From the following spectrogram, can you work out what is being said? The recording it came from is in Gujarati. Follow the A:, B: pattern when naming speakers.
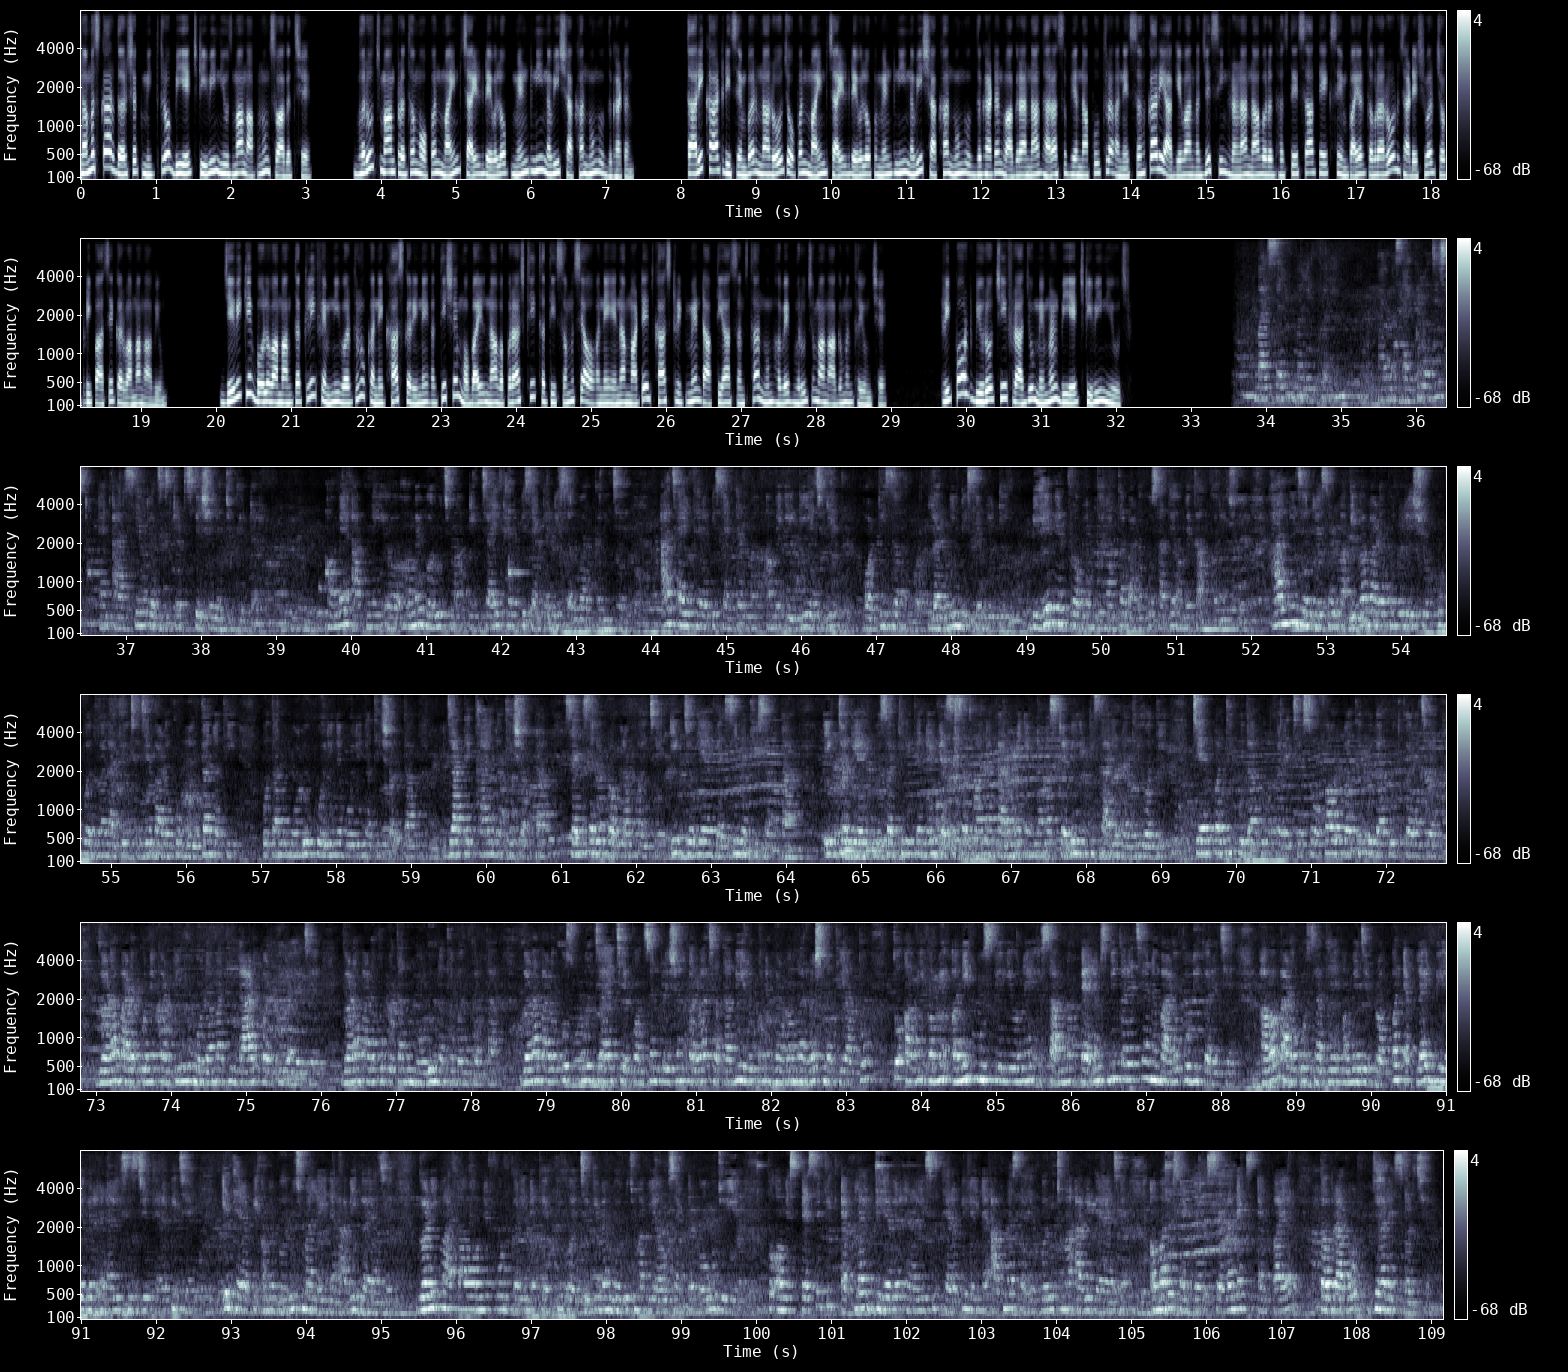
A: નમસ્કાર દર્શક મિત્રો બીએચ ટીવી ન્યૂઝમાં આપનું સ્વાગત છે. ભરૂચમાં પ્રથમ ઓપન માઇન્ડ ચાઇલ્ડ ડેવલપમેન્ટની નવી શાખાનું ઉદ્ઘાટન. તારીખ આઠ ડિસેમ્બરના રોજ ઓપન માઇન્ડ ચાઇલ્ડ ડેવલપમેન્ટની નવી શાખાનું ઉદ્ઘાટન વાગરાના ધારાસભ્યના પુત્ર અને સહકારી આગેવાન અજયસિંહ રણાના વરદ હસ્તે સાત X umpire Tavra road, Jadeshwar ચોકડી પાસે કરવામાં આવ્યું. જેવી કે બોલવામાં તકલીફ એમની વર્તણૂક અને ખાસ કરીને અતિશય મોબાઈલના વપરાશથી થતી સમસ્યાઓ અને એના માટે જ ખાસ ટ્રીટમેન્ટ આપતી આ સંસ્થાનું હવે ભરૂચમાં આગમન થયું છે. Report bureau chief Raju Memon BH TV news
B: Myself Malik Fahim. I am a psychologist and RCA registered special educator. અમે આપની અમે ભરૂચમાં એક ચાઇલ્ડ થેરપી સેન્ટરની શરૂઆત કરી છે આ ચાઇલ્ડ થેરેપી સેન્ટરમાં અમે ADHD autism, learning disability, behaviour problem ધરાવતા બાળકો સાથે અમે કામ કરીશું હાલની જનરેશનમાં એવા બાળકોનો રેશિયો ખૂબ વધવા લાગ્યો છે જે બાળકો બોલતા નથી, પોતાનું મોઢું ખોલીને બોલી નથી શકતા, જાતે ખાઈ નથી શકતા, સેન્સરી પ્રોબ્લેમ હોય છે, એક જગ્યાએ બેસી નથી શકતા, એક જગ્યાએ સરખી રીતે નહીં બેસી શકવાના કારણે એમનામાં સ્ટેબિલિટી સારી નથી હોતી. ચેર પરથી કુદાકૂદ કરે છે, સોફા ઉપરથી કુદાકૂદ કરે છે ઘણા બાળકોને કન્ટિન્યુ મોઢામાંથી લાળ પડતી રહે છે. ઘણા બાળકો પોતાનું મોઢું નથી બંધ કરતા. ઘણા બાળકો સ્કૂલ જાય છે કોન્સન્ટ્રેશન કરવા છતાં બી એ લોકોને ભણવામાં રસ નથી આવતો. તો આવી અમે અનેક મુશ્કેલીઓને સામનો પેરેન્ટ્સ બી કરે છે અને બાળકો બી કરે છે. આવા બાળકો સાથે અમે જે પ્રોપર એપ્લાઇડ બિહેવિયર એનાલિસિસ જે થેરેપી છે એ થેરપી અમે ભરૂચમાં લઈને આવી ગયા છે. ઘણી માતાઓ અમને ફોન કરીને કહેતી હોય છે કે, મેમ, ભરૂચમાં બી આવું સેન્ટર હોવું જોઈએ. તો અમે specific applied behaviour analysis therapy લઈને આપના શહેર ભરૂચમાં આવી ગયા છે. અમારું centre seven X empire Tabra road, Zareshwar છે.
